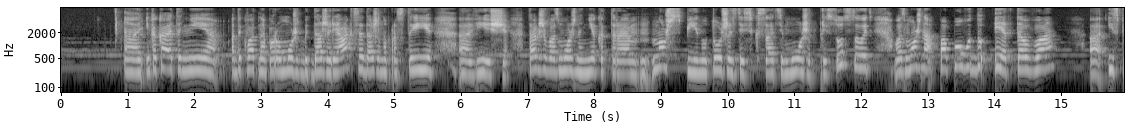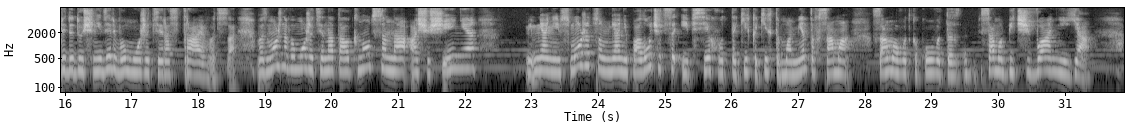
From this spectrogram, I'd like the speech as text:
Э, и какая-то неадекватная порой может быть даже реакция даже на простые э, вещи. Также, возможно, некоторая нож в спину тоже здесь, кстати, может присутствовать. Возможно, по поводу этого э, из предыдущей недели вы можете расстраиваться. Возможно, вы можете натолкнуться на ощущение меня не сможет, у меня не получится, и всех вот таких каких-то моментов само, само вот какого-то самобичевания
